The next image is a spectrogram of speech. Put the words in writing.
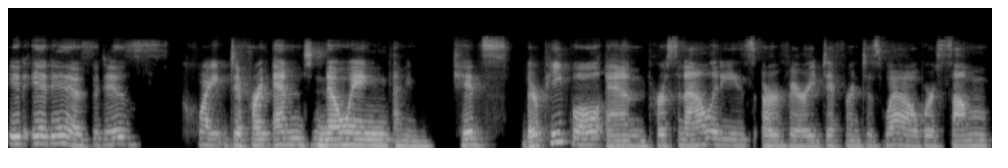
It it is. It is quite different. And knowing, I mean, kids, they're people and personalities are very different as well, where some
